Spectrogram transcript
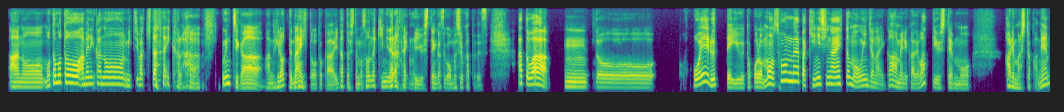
あの、もともとアメリカの道は汚いから、うんちがあの拾ってない人とかいたとしてもそんな気にならないっていう視点がすごい面白かったです。あとは、うんと、吠えるっていうところもそんなやっぱ気にしない人も多いんじゃないか、アメリカではっていう視点もありましたかね。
